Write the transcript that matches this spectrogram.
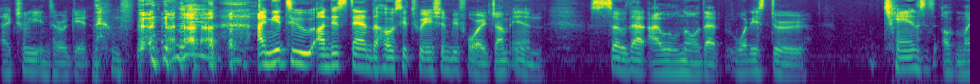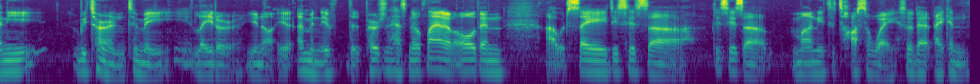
actually interrogate them. I need to understand the whole situation before I jump in. so that I will know that what is the chance of money return to me later. You know, I- I mean, if the person has no plan at all, then I would say this is uh this is uh, money to toss away so that I can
